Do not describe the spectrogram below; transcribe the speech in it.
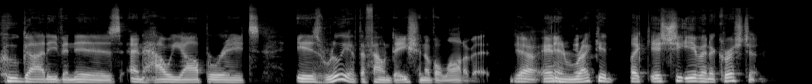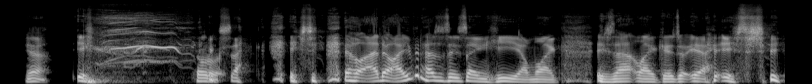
who god even is and how he operates is really at the foundation of a lot of it yeah and, and, and like is she even a christian yeah totally exactly She, I know. I even hesitate saying he. I'm like, is that like, is, yeah, is she?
